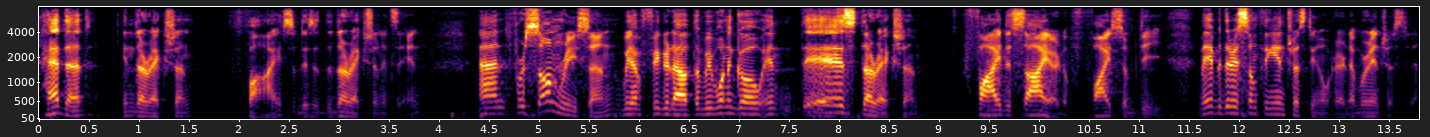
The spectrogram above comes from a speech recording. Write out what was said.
headed in direction phi, so this is the direction it's in. And for some reason, we have figured out that we want to go in this direction, phi desired, of phi sub d. Maybe there is something interesting over here that we're interested in.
